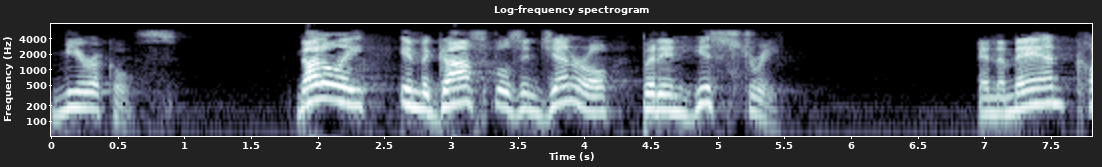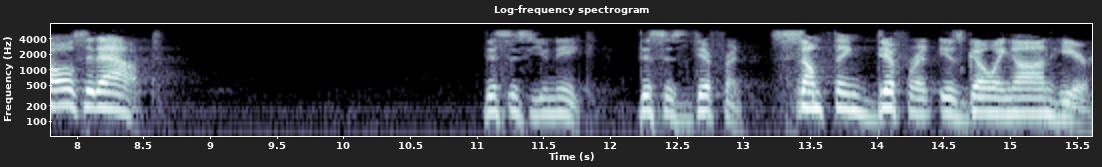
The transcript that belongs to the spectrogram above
miracles. Not only in the Gospels in general, but in history. And the man calls it out. This is unique. This is different. Something different is going on here.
